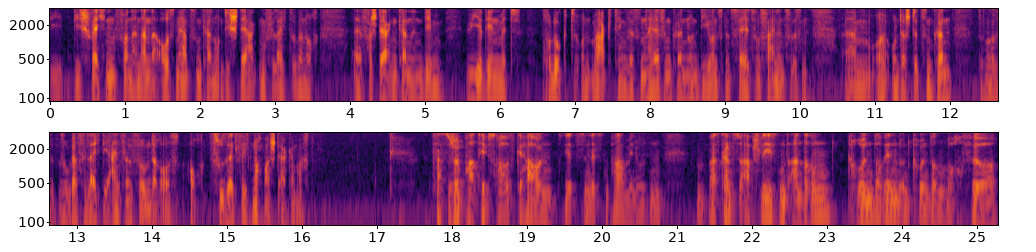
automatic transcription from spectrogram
die, die Schwächen voneinander ausmerzen kann und die Stärken vielleicht sogar noch äh, verstärken kann, indem wir den mit Produkt- und Marketingwissen helfen können und die uns mit Sales- und Finance-Wissen ähm, unterstützen können, dass man sogar vielleicht die einzelnen Firmen daraus auch zusätzlich nochmal stärker macht. Jetzt hast du schon ein paar Tipps rausgehauen, jetzt in den letzten paar Minuten. Was kannst du abschließend anderen Gründerinnen und Gründern noch für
